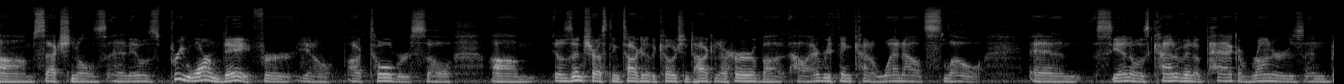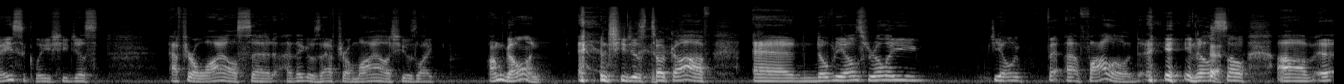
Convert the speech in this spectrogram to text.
um, sectionals and it was a pretty warm day for you know October. So um, it was interesting talking to the coach and talking to her about how everything kind of went out slow. And Sienna was kind of in a pack of runners, and basically she just after a while said, I think it was after a mile, she was like, I'm going. And she just took off, and nobody else really, you know, f- uh, followed. you know, so um, it,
